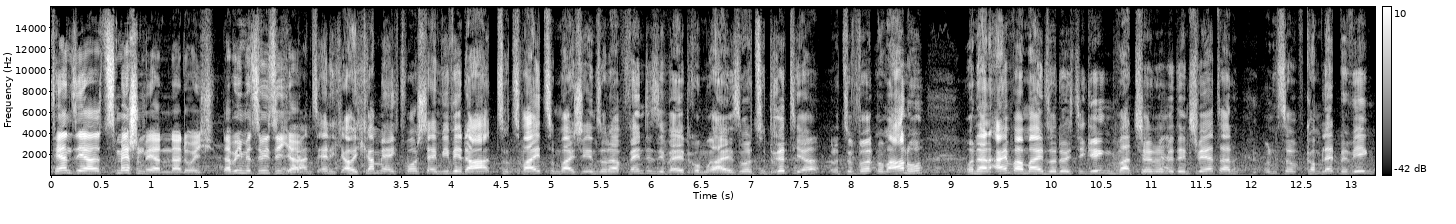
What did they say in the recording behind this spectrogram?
Fernseher smashen werden dadurch. Da bin ich mir ziemlich sicher. Ganz ehrlich, aber ich kann mir echt vorstellen, wie wir da zu zweit zum Beispiel in so einer Fantasy-Welt rumreisen oder zu dritt hier oder zu viert mit dem Arno und dann einfach mal so durch die Gegend watscheln und mit den Schwertern uns so komplett bewegen.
